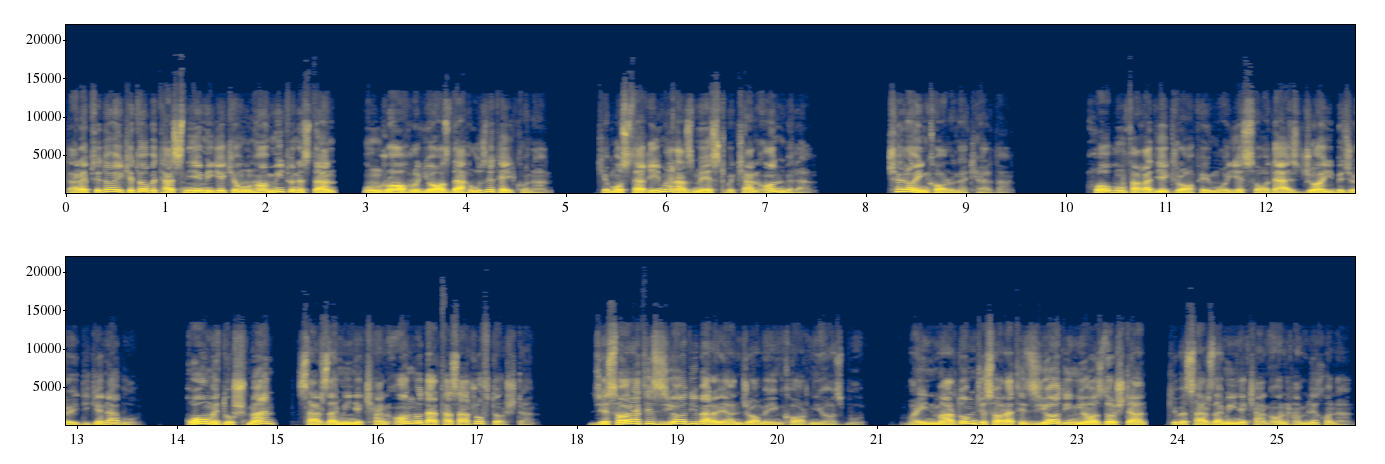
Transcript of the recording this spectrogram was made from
در ابتدای کتاب تصنیه میگه که اونها می‌تونستن اون راه رو یازده روزه طی کنن که مستقیما از مصر به کنعان برن. چرا این کارو نکردن؟ خب اون فقط یک راهپیمایی ساده از جایی به جای دیگه نبود. قوم دشمن سرزمین کنعان رو در تصرف داشتند. جسارت زیادی برای انجام این کار نیاز بود و این مردم جسارت زیادی نیاز داشتند که به سرزمین کنعان حمله کنند.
